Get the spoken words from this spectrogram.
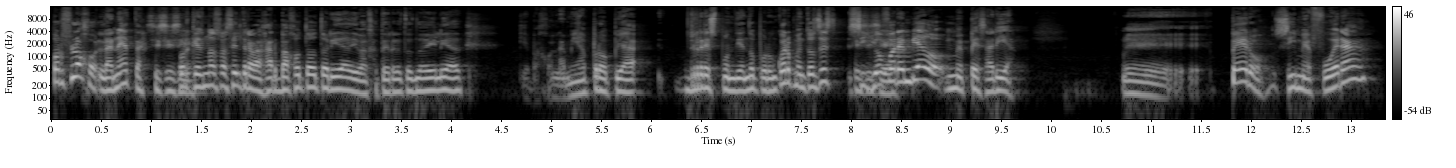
Por flojo, la neta. Sí, sí, sí. Porque es más fácil trabajar bajo tu autoridad y bajo tu responsabilidad que bajo la mía propia respondiendo por un cuerpo. Entonces, si yo fuera enviado, me pesaría. Eh, pero si me fuera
